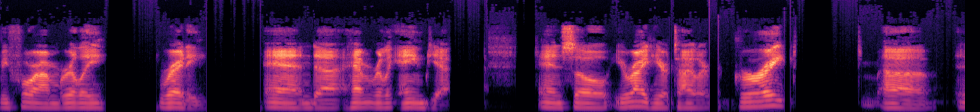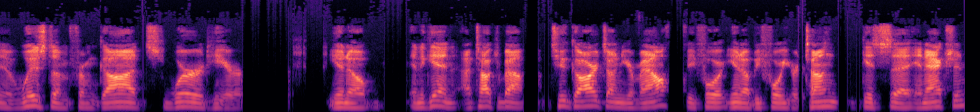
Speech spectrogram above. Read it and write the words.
before I'm really ready and uh, haven't really aimed yet. And so you're right here, Tyler. Great uh, wisdom from God's word here. You know, and again, I talked about two guards on your mouth before you know before your tongue gets uh, in action.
